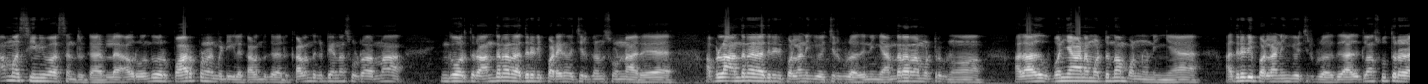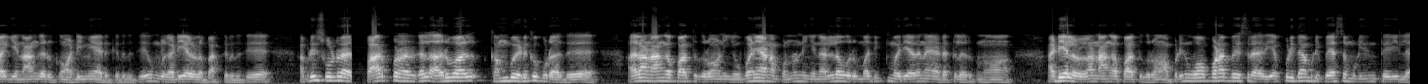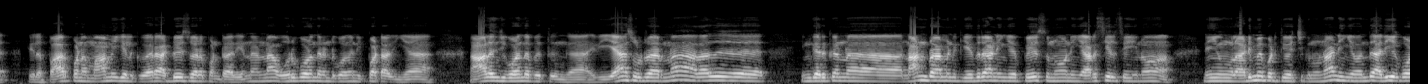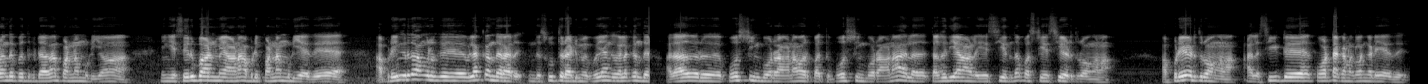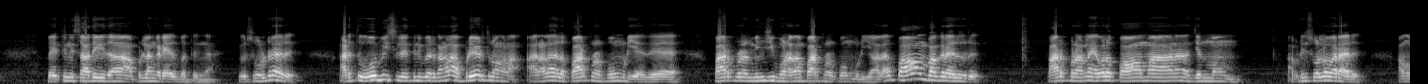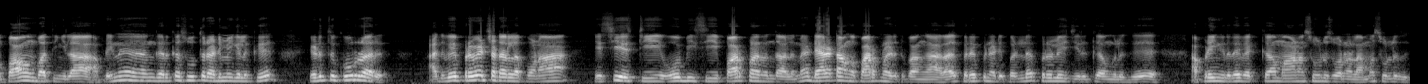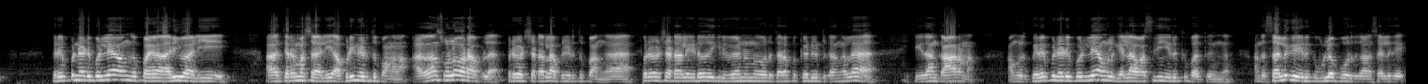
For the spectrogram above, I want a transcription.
ராம சீனிவாசன் இருக்கார்ல அவர் வந்து ஒரு பார்ப்பனர் மீட்டிங்கில் கலந்துக்கிறாரு. கலந்துக்கிட்டு என்ன சொல்கிறாருன்னா இங்கே ஒருத்தர் அந்தனார் அதிரடி படைன்னு வச்சுருக்கேன்னு சொன்னார். அப்போல்லாம் அந்தனார் அதிரடி படலாம் நீங்கள் வச்சிருக்கூடாது நீங்கள் அந்தனாராக மட்டும் இருக்கணும். அதாவது உபஞானம் மட்டும்தான் பண்ணணும் நீங்கள் அதிரடி படலாம் நீங்கள் வச்சிருக்கூடாது அதுக்கெல்லாம் சூத்திரராகிய நாங்கள் இருக்கோம். அடிமையாக இருக்கிறதுக்கு உங்களுக்கு அடியாளர்களை பார்க்கறதுக்கு அப்படின்னு சொல்கிறாரு பார்ப்பனர்கள் அருவாள் கம்பு எடுக்கக்கூடாது. அதெல்லாம் நாங்கள் பார்த்துக்குறோம் நீங்கள் உபநியானம் பண்ணணும். நீங்கள் நல்ல ஒரு மதிப்பு மரியாதையான இடத்துல இருக்கணும். அடியாளர்கள்லாம் நாங்கள் பார்த்துக்குறோம் அப்படின்னு ஓப்பனாக பேசுகிறாரு எப்படி தான் இப்படி பேச முடியுதுன்னு தெரியல. இதில் பார்ப்பன மாமிகளுக்கு வேறு அட்வைஸ் வேறு பண்ணுறாரு என்னென்னா ஒரு குழந்தை ரெண்டு குழந்தை நிப்பாட்டாதீங்க. நாலஞ்சு குழந்தை பெற்றுங்க இது ஏன் சொல்கிறாருன்னா அதாவது இங்கே இருக்க நான் பிராமினுக்கு எதிராக நீங்கள் பேசணும். நீங்கள் அரசியல் செய்யணும். நீங்கள் உங்களை அடிமைப்படுத்தி வச்சுக்கணுன்னா நீங்கள் வந்து அதிக குழந்தை பெற்றுக்கிட்டா தான் பண்ண முடியும். நீங்கள் சிறுபான்மை ஆனால் அப்படி பண்ண முடியாது. அப்படிங்கிறது அவங்களுக்கு விளக்கம் தராரு. இந்த சூத்திர அடிமை போய் அங்கே விளக்கம் தரு அதாவது ஒரு போஸ்டிங் போடுறாங்கன்னா ஒரு பத்து போஸ்டிங் போடுறாங்கன்னா அதில் தகுதியான ஆள் எஸ்சி இருந்தால் ஃபஸ்ட் எஸ்சி எடுத்துருவாங்களாம். அப்படியே எடுத்துருவாங்களாம். அதில் சீட்டு கோட்டா கணக்கெலாம் கிடையாது. இப்போ எத்தனை சதவீதம் அப்படிலாம் கிடையாது பார்த்துங்க இவர் சொல்கிறாரு அடுத்து ஓபிசியில் எத்தனை பேர் இருக்காங்களோ அப்படியே எடுத்துருவாங்களாம். அதனால் அதில் பார்ப்பனர் போக முடியாது. பார்ப்பனர் மிஞ்சி போனால் தான் பார்ப்பனர் போக முடியும். அதாவது பாவம் பார்க்குறாரு இவர். பார்ப்பனர்லாம் எவ்வளோ பாவமான ஜென்மம் அப்படின்னு சொல்ல வராரு. அவங்க பாவம் பார்த்தீங்களா அப்படின்னு அங்கே இருக்க சூத்திர அடிமைகளுக்கு எடுத்து கூறுறாரு. அதுவே ப்ரைவேட் செக்டரில் போனால் எஸ்சி எஸ்டி ஓபிசி பார்ப்பனர் இருந்தாலுமே டேரெக்டாக அவங்க பார்ப்பனர் எடுத்துப்பாங்க. அதாவது பிறப்பின் அடிப்படையில் ப்ரிவிலேஜ் இருக்குது அவங்களுக்கு. அப்படிங்கிறத வெக்கமான சூடு சோழம் இல்லாமல் சொல்லுது. பிறப்பின் அடிப்படையிலே அவங்க ப அறிவாளி அது திறமசாலி அப்படின்னு எடுத்துப்பாங்களாம். அதான் சொல்ல வராப்புல. ப்ரைவேட் செக்டரில் அப்படி எடுத்துப்பாங்க. ப்ரைவேட் செக்டரில் இடஒதுக்கீடு வேணும்னு ஒரு தரப்பு கேட்டுக்கிட்டு இருக்காங்கல்ல இதுதான் காரணம். அவங்களுக்கு பிறப்பின் அடிப்படையிலே அவங்களுக்கு எல்லா வசதியும் இருக்குது பார்த்துங்க அந்த சலுகை இருக்குது உள்ளே போகிறதுக்கான சலுகை.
